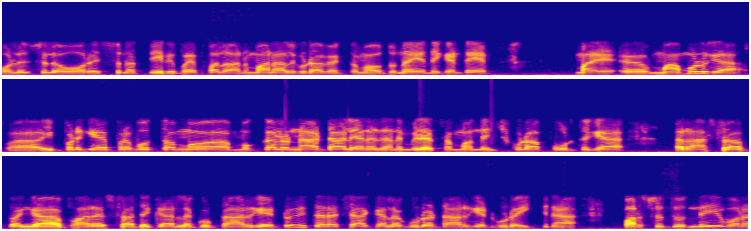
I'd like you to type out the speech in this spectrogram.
పోలీసులు ఓవరిస్తున్న తీరుపై పలు అనుమానాలు కూడా వ్యక్తం అవుతున్నాయి ఎందుకంటే మ- మామూలుగా ఇప్పటికే ప్రభుత్వం మొక్కలు నాటాలి అనే దాని మీద సంబంధించి కూడా పూర్తిగా రాష్ట్ర వ్యాప్తంగా ఫారెస్ట్ అధికారులకు టార్గెట్ ఇతర శాఖలకు కూడా టార్గెట్ కూడా ఇచ్చిన పరిస్థితి ఉంది. వన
